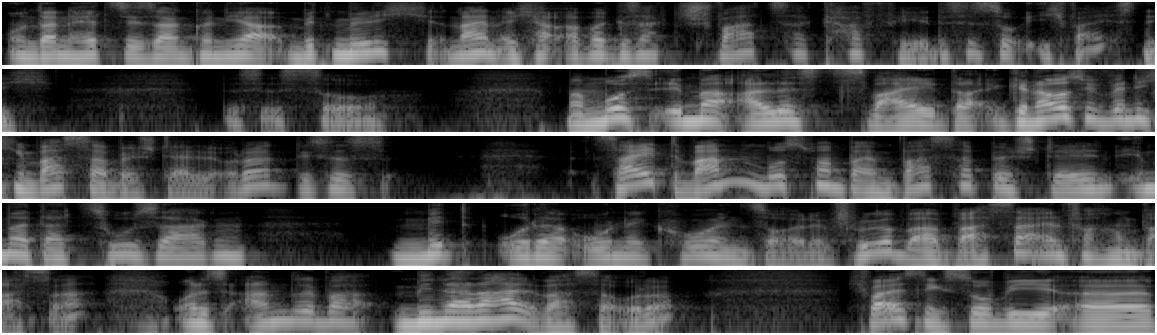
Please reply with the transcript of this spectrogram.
und dann hätte sie sagen können, ja, mit Milch. Nein, ich habe aber gesagt, schwarzer Kaffee. Das ist so, ich weiß nicht. Das ist so. Man muss immer alles zwei, drei. Genauso wie wenn ich ein Wasser bestelle, oder? Dieses Seit wann muss man beim Wasserbestellen immer dazu sagen, mit oder ohne Kohlensäure? Früher war Wasser einfach ein Wasser und das andere war Mineralwasser, oder? Ich weiß nicht, so wie, äh,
